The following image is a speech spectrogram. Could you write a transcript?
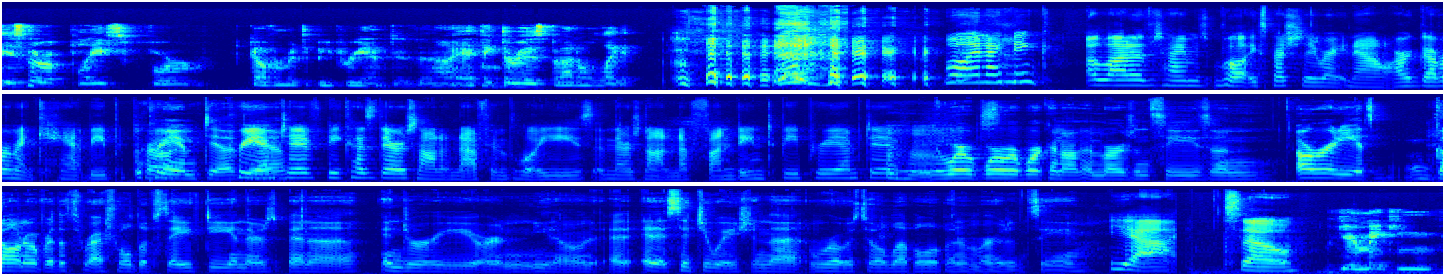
is there a place for government to be preemptive? And I, I think there is, but I don't like it. Well, and I think a lot of the times, well, especially right now, our government can't be pro- Preemptive, yeah. preemptive because there's not enough employees and there's not enough funding to be preemptive. Mhm. We're, we're working on emergencies, and already it's gone over the threshold of safety, and there's been a injury or you know a, a situation that rose to a level of an emergency. Yeah. So You're making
